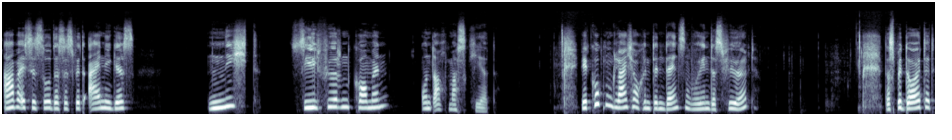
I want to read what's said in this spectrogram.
Aber es ist so, dass es wird einiges nicht zielführend kommen und auch maskiert. Wir gucken gleich auch in Tendenzen, wohin das führt. Das bedeutet,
